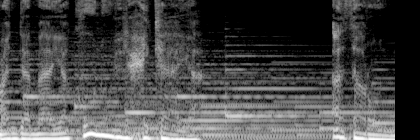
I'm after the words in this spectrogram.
عندما يكون للحكاية أثر. نقتفيه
